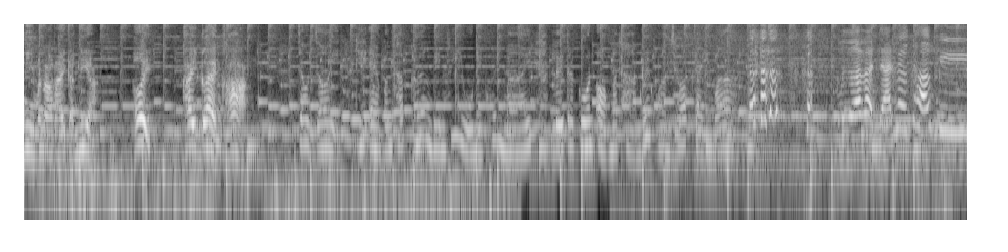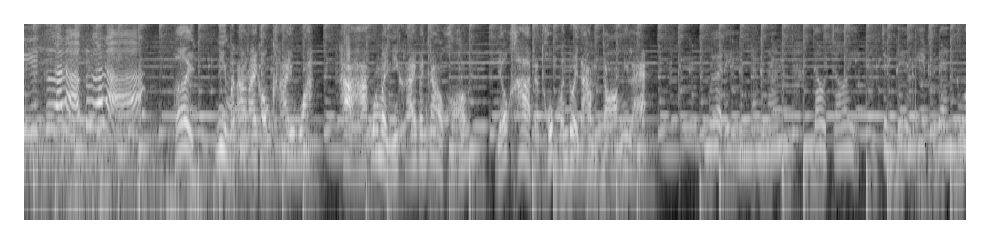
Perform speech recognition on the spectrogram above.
น่ะนี่มันอะไรกันเนี่ย เฮ้ย ใครแกล้งข้า เจ้าจ้อยที่แอบบังคับเครื่องบินที่อยู่ในพุ่มไม้ เลยตะโกนออกมาถามด้วยความชอบใจว่า เกลือเหรอจ๊ะลือทางดี เกลือเหรอเกลือเหรอ เฮ้ย นี่มันอะไรของใครวะ ถ้าหากว่าไม่มีใครเป็นเจ้าของ เดี๋ยวข้าจะทุบมันด้วยดามจอบนี่แหละ เมื่อได้ยินดังนั้น เจ้าจ้อยจึงได้รีบแสดงตัว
